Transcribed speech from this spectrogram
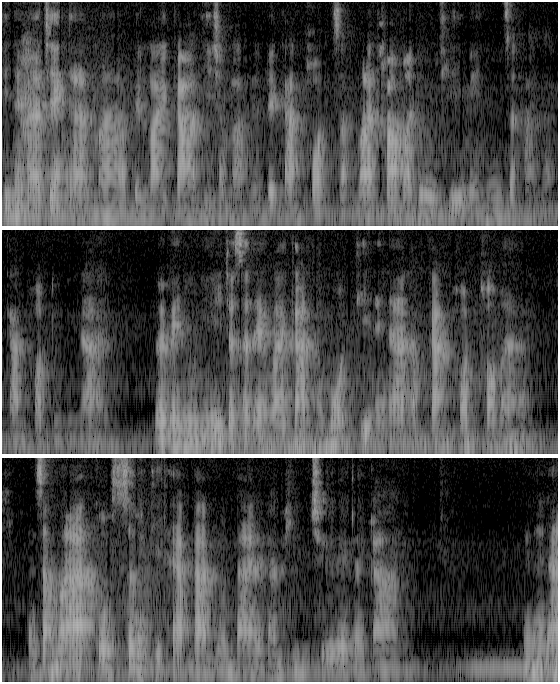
ที่ในหน้าแจ้งงานมาเป็นรายการที่ชำระเงินด้วยการผ่อนสามารถเข้ามาดูที่เมนูสถานะการผ่อนตรงนี้ได้ โดยเมนูนี้จะแสดงรายการทั้งหมดที่ในหน้าทำการผ่อนเข้ามาเราสามารถกดเสิร์ชที่แถบด้านบนได้ในการพิมพ์ชื่อเลขรายการในหน้า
